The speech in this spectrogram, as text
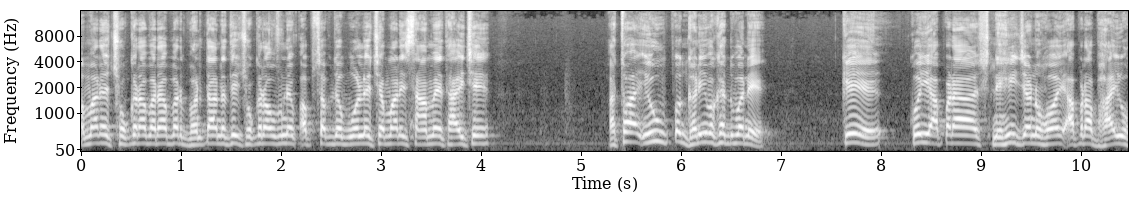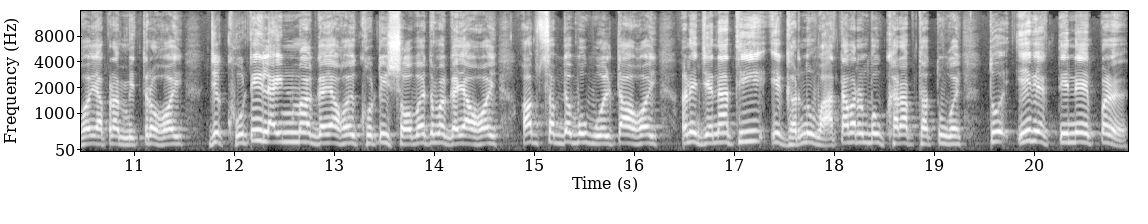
અમારે છોકરા બરાબર ભણતા નથી છોકરાઓ અમને અપશબ્દ બોલે છે, અમારી સામે થાય છે? અથવા એવું પણ ઘણી વખત બને કે કોઈ આપણા સ્નેહીજન હોય, આપણા ભાઈ હોય, આપણા મિત્ર હોય, જે ખોટી લાઈનમાં ગયા હોય, ખોટી સોબતમાં ગયા હોય, અપશબ્દ બહુ બોલતા હોય અને જેનાથી એ ઘરનું વાતાવરણ બહુ ખરાબ થતું હોય, તો એ વ્યક્તિને પણ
